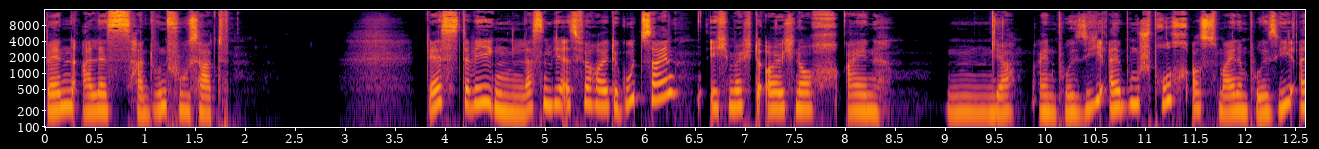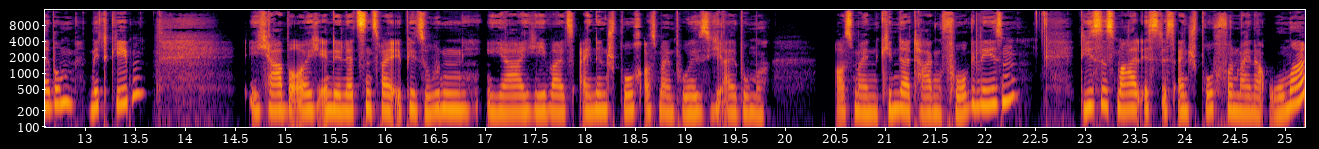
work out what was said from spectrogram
wenn alles Hand und Fuß hat. Deswegen lassen wir es für heute gut sein. Ich möchte euch noch ein, mm, ja, einen Poesiealbumspruch aus meinem Poesiealbum mitgeben. Ich habe euch in den letzten zwei Episoden ja jeweils einen Spruch aus meinem Poesiealbum aus meinen Kindertagen vorgelesen. Dieses Mal ist es ein Spruch von meiner Oma.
